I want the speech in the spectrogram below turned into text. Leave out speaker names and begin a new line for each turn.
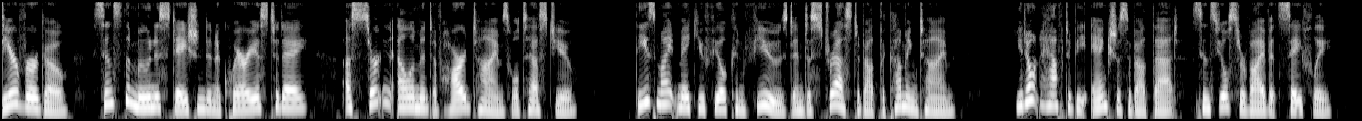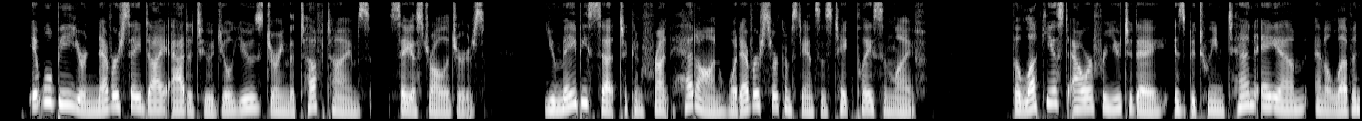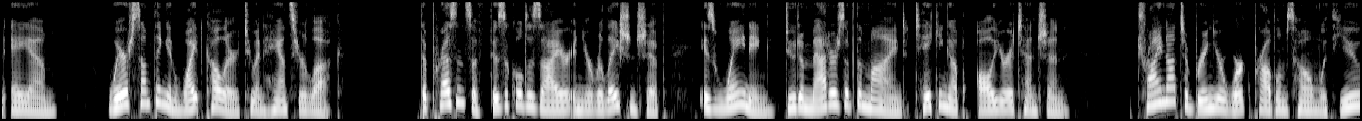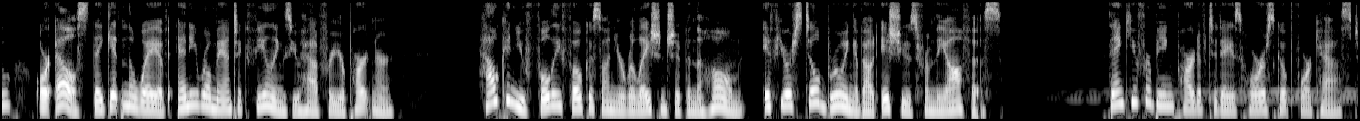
Dear Virgo, since the moon is stationed in Aquarius today, a certain element of hard times will test you. These might make you feel confused and distressed about the coming time. You don't have to be anxious about that, since you'll survive it safely. It will be your never say die attitude you'll use during the tough times, say astrologers. You may be set to confront head on whatever circumstances take place in life. The luckiest hour for you today is between 10 a.m. and 11 a.m. Wear something in white color to enhance your luck. The presence of physical desire in your relationship is waning due to matters of the mind taking up all your attention. Try not to bring your work problems home with you, or else they get in the way of any romantic feelings you have for your partner. How can you fully focus on your relationship in the home if you're still brewing about issues from the office? Thank you for being part of today's horoscope forecast.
